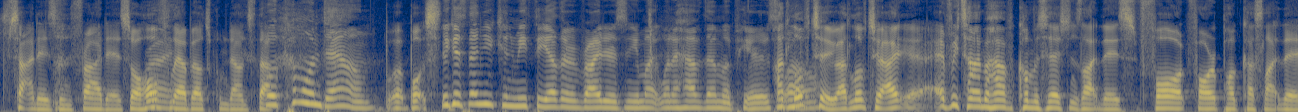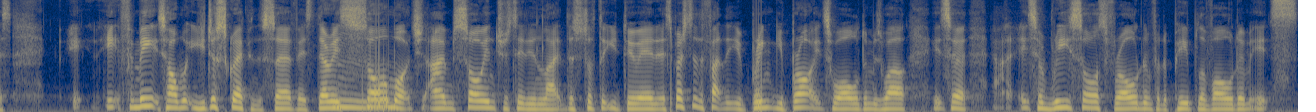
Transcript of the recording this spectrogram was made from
Saturdays than Fridays. So hopefully Right. I'll be able to come down to that. Well, come on down. but, but Because then you can meet the other writers, and you might want to have them up here as I'd well. love to. I'd love to. I, every time I have conversations like this for for a podcast like this, it, it, for me, it's almost you're just scraping the surface. There is Hmm. so much. I'm so interested in like the stuff that you're doing, especially the fact that you bring you brought it to Oldham as well. It's a it's a resource for Oldham for the people of Oldham. It's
